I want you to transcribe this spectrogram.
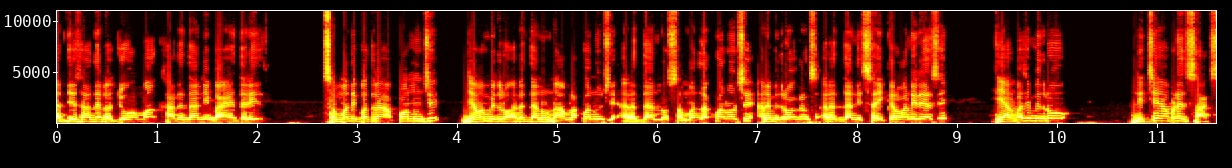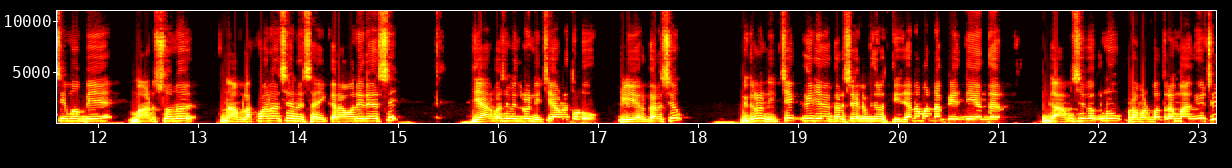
અરજી સાથે રજૂઆતમાં ખાતેદારની બાહેધરી સંમતિ પત્ર આપવાનું છે. જેમાં મિત્રો અરજદારનું નામ લખવાનું છે, અરજદારનો સંબંધ લખવાનો છે, અને મિત્રો અરજદારની સહી કરવાની રહેશે. ત્યાર પછી મિત્રો, નીચે આપણે સાક્ષીમાં બે માણસોનું નામ લખવાના છે અને સહી કરાવવાની રહેશે. ત્યાર પછી મિત્રો, નીચે આપણે થોડું ક્લિયર કરશું. મિત્રો, નીચે ક્લિયર કરશે એટલે મિત્રો, ત્રીજા નંબરના પેજની અંદર ગામ સેવકનું પ્રમાણપત્ર માંગ્યું છે.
